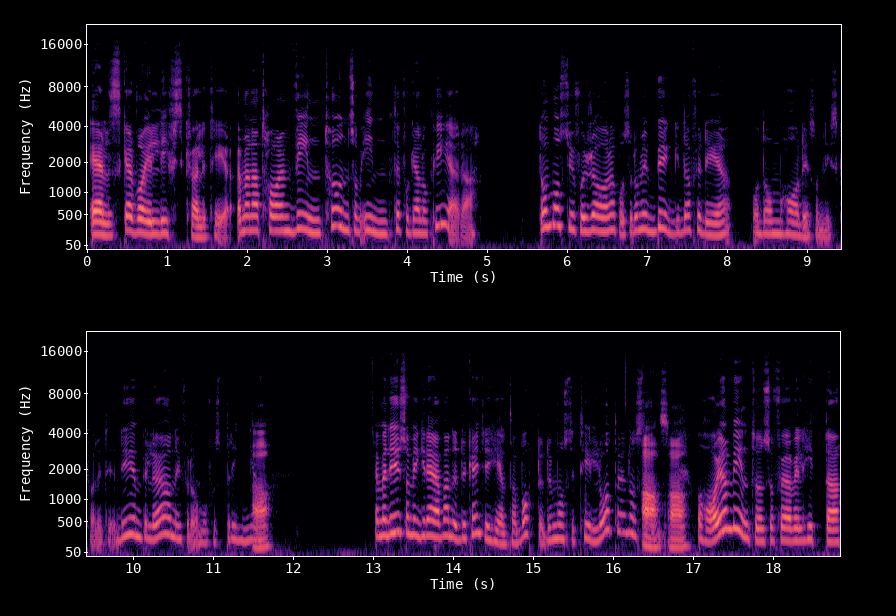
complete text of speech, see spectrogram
älskar? Vad är livskvalitet? Jag menar att ha en vinthund som inte får galoppera. De måste ju få röra på sig. De är byggda för det och de har det som livskvalitet. Det är en belöning för dem att få springa. Ja. Ja. men det är ju som i grävande. Du kan inte helt ta bort det. Du måste tillåta det Ja. någonstans. Ja. Och har jag en vindhund så får jag väl hitta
